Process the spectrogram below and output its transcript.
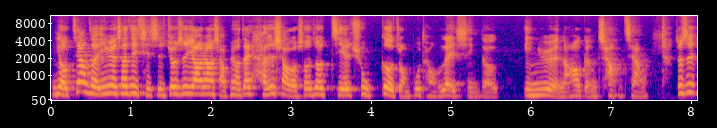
有这样的音乐设计，其实就是要让小朋友在很小的时候就接触各种不同类型的音乐，然后跟唱腔，就是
